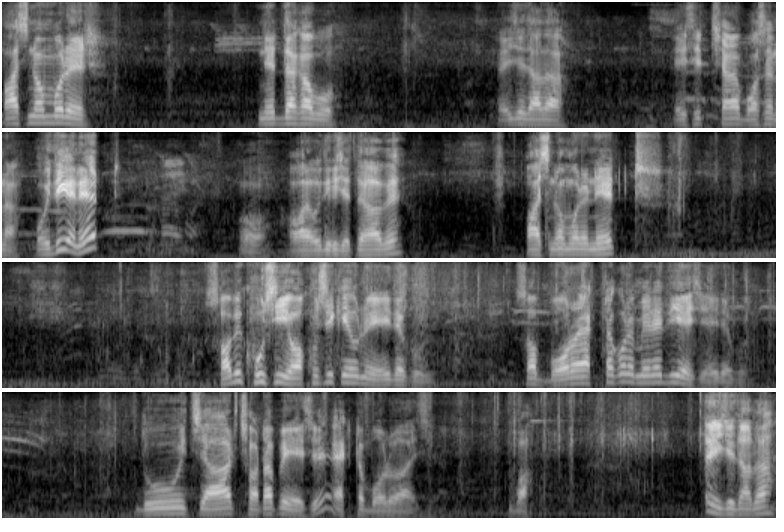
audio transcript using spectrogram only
পাঁচ নম্বরের নেট দেখাবো। এই যে দাদা, এই সিট ছাড়া বসে না। ওইদিকে নেট ও, আবার ওইদিকে যেতে হবে। পাঁচ নম্বরের নেট সবই খুশি, অখুশি কেউ নেই, এই দেখুন। সব বড় একটা করে মেরে দিয়েছে, এই দেখুন। দুই, চার, ছটা পেয়েছে, একটা বড় আছে। বাহ। এই যে দাদা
